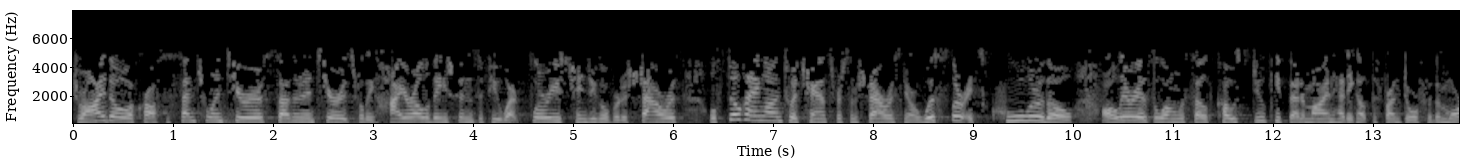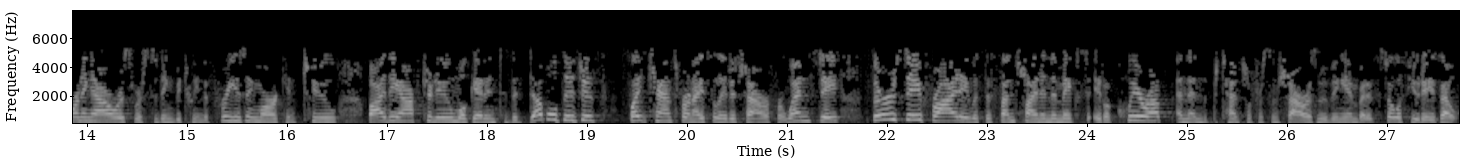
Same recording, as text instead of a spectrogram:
Dry, though, across the central interior, southern interior. It's really higher elevations. A few wet flurries changing over to showers. We'll still hang on to a chance for some showers near Whistler. It's cooler, though. All areas along the south coast do keep that in mind heading out the front door for the morning hours. We're sitting between the freezing mark and 2. By the afternoon, we'll get into the double digits. Slight chance for an isolated shower for Wednesday. Thursday, Friday, with the sunshine in the mix, it'll clear up, and then the potential for some showers moving in, but it's still a few days out.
